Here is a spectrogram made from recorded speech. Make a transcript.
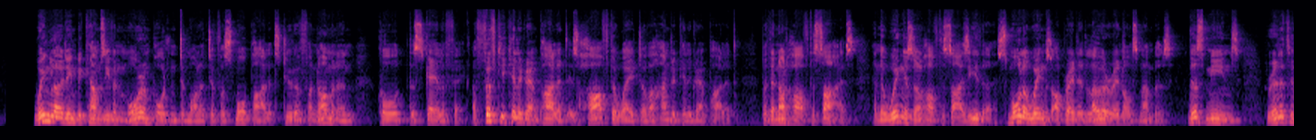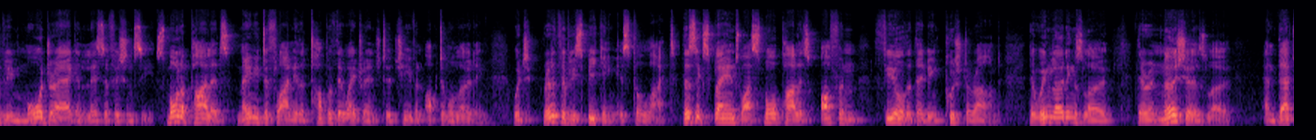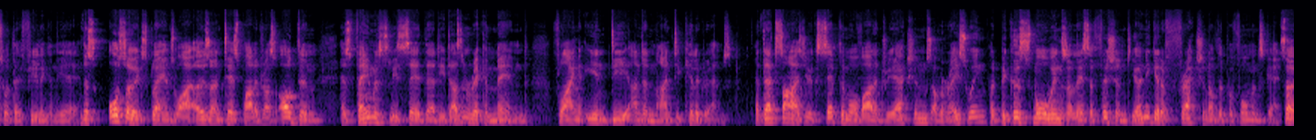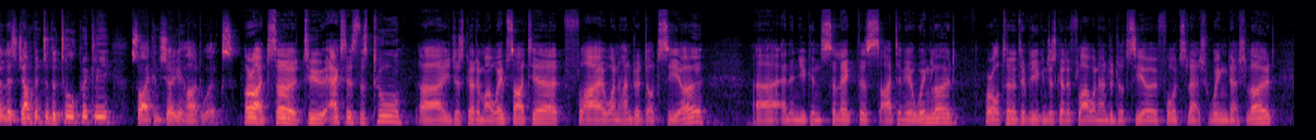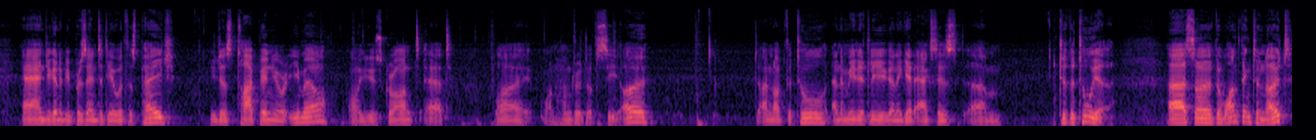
Wing loading becomes even more important to monitor for small pilots due to a phenomenon called the scale effect. A 50 kilogram pilot is half the weight of a 100 kilogram pilot, but they're not half the size, and the wing is not half the size either. Smaller wings operate at lower Reynolds numbers. This means relatively more drag and less efficiency. Smaller pilots may need to fly near the top of their weight range to achieve an optimal loading, which, relatively speaking, is still light. This explains why small pilots often feel that they're being pushed around. Their wing loading is low, their inertia is low, and that's what they're feeling in the air. This also explains why ozone test pilot Russ Ogden has famously said that he doesn't recommend flying an EN-D under 90 kilograms at that size, you accept the more violent reactions of a race wing, but because small wings are less efficient, you only get a fraction of the performance gain. So let's jump into the tool quickly so I can show you how it works. Alright, so to access this tool, uh, you just go to my website here, fly100.co, uh, and then you can select this item here, wing load, or alternatively, you can just go to fly100.co forward slash wing dash load, and you're going to be presented here with this page. You just type in your email I'll use grant at fly100.co to unlock the tool and immediately you're going to get access um, to the tool here. Uh, so the one thing to note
